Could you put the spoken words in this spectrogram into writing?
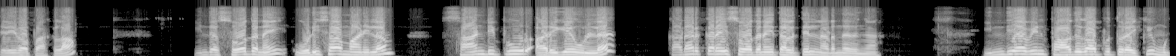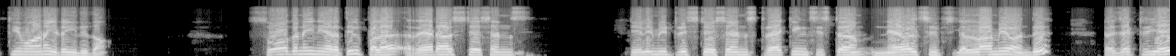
தெளிவாக பார்க்கலாம். இந்த சோதனை ஒடிசா மாநிலம் சாண்டிப்பூர் அருகே உள்ள கடற்கரை சோதனை தளத்தில் நடந்ததுங்க. இந்தியாவின் பாதுகாப்பு துறைக்கு முக்கியமான இடம் இதுதான். சோதனை நேரத்தில் பல radar stations telemetry stations tracking system naval ships எல்லாமே வந்து ட்ரெஜக்டரியை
